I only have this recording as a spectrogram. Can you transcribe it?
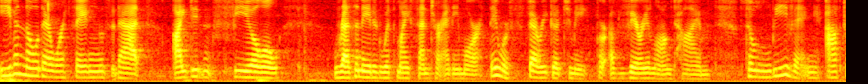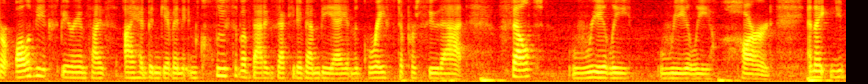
even though there were things that I didn't feel resonated with my center anymore. They were very good to me for a very long time. So leaving after all of the experience I, I had been given, inclusive of that executive MBA and the grace to pursue that, felt really really hard. And I you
